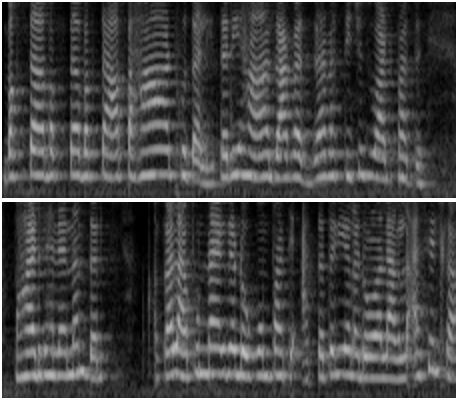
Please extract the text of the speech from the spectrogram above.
बघता बघता बघता पहाट होत आली. तरी हा जागाच जागाच तिचीच वाट पाहतोय. पहाट झाल्यानंतर कला पुन्हा एकदा डोकोम पाहते. आत्ता तरी याला डोळा लागला असेल का?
